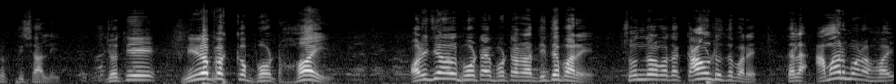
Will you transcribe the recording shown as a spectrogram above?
শক্তিশালী। যদি নিরপেক্ষ ভোট হয় অরিজিনাল ভোট হয় ভোটাররা দিতে পারে সুন্দর মতো কাউন্ট হতে পারে। তাহলে আমার মনে হয়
